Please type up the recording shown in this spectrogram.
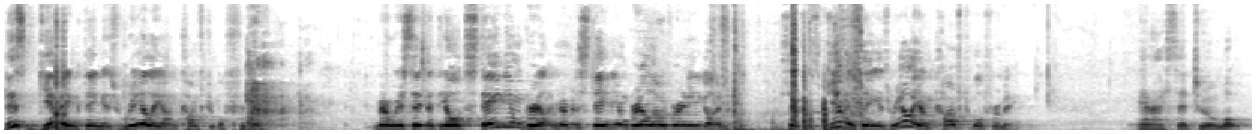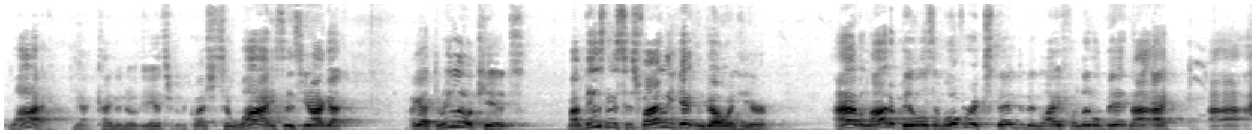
this giving thing is really uncomfortable for me. Remember, we were sitting at the old stadium grill. Remember the stadium grill over in Eagle? And he says, This giving thing is really uncomfortable for me. And I said to him, Well, why? Yeah, I kind of know the answer to the question. So why? He says, You know, I got I got three little kids. My business is finally getting going here. I have a lot of bills. I'm overextended in life a little bit, and I, I, I,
